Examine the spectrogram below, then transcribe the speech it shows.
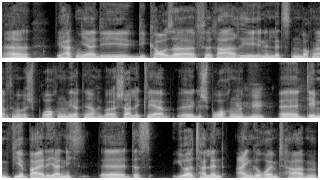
Äh, wir hatten ja die, die Causa Ferrari in den letzten Wochen öfter mal besprochen. Wir hatten ja auch über Charles Leclerc äh, gesprochen, Mhm. äh, dem wir beide ja nicht äh, das Übertalent eingeräumt haben.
